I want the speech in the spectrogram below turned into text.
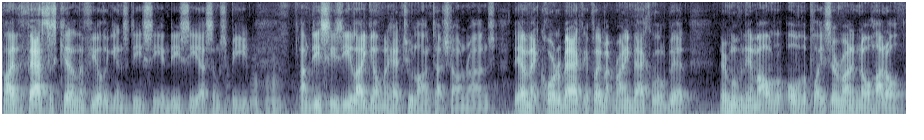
probably the fastest kid on the field against DC, and DC has some speed. Mm-hmm. Um, DC's Eli Gilman had two long touchdown runs. They have him at quarterback. They play him at running back a little bit. They're moving him all over the place. They're running no huddle.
